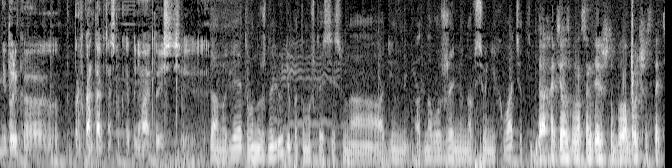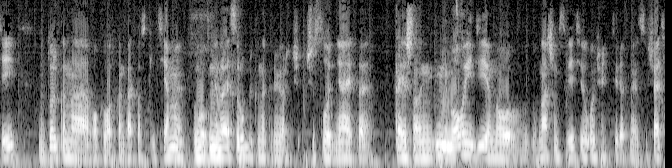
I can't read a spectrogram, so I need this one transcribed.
не только про ВКонтакте, насколько я понимаю, то есть... э, Да, но для этого нужны люди, потому что, естественно, один, одного Женю на все не хватит. Да, хотелось бы на самом деле, чтобы было больше статей, не только на около вконтактовские темы. Вот мне нравится рубрика, например, «Ч- число дня. Это, конечно, не новая идея, но в нашем свете очень интересно ее изучать.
